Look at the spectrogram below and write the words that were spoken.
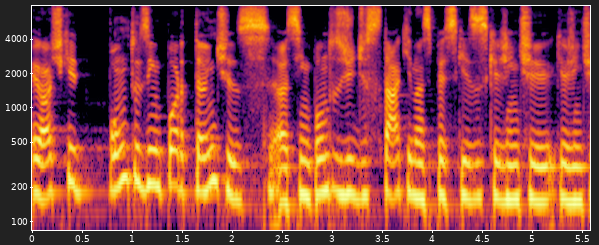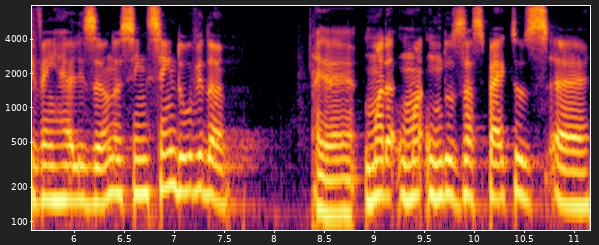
eu acho que pontos importantes, assim, pontos de destaque nas pesquisas que a gente, que a gente vem realizando, assim, sem dúvida, é, uma, uma, um dos aspectos, é,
